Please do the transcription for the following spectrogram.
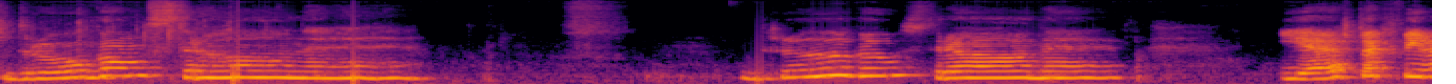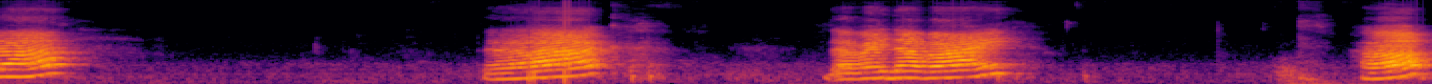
Drugą stronę. Drugą stronę. Jeszcze chwila. Tak. Dawaj, dawaj. Hop.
